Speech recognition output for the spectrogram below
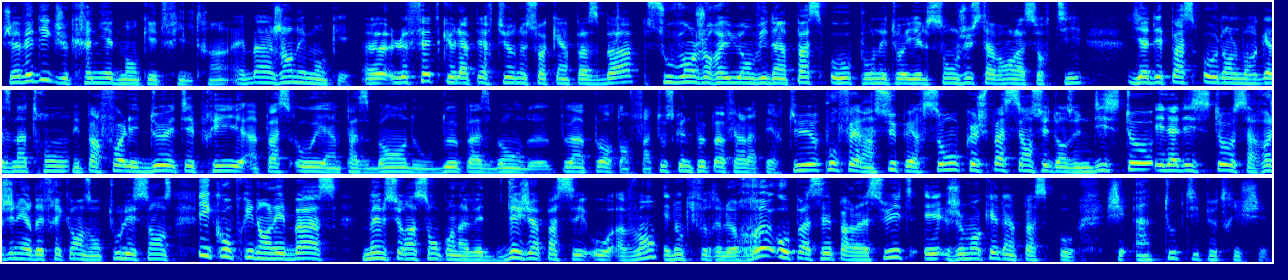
J'avais dit que je craignais de manquer de filtres, hein. eh ben j'en ai manqué. Euh, le fait que l'aperture ne soit qu'un passe bas, souvent j'aurais eu envie d'un passe haut pour nettoyer le son juste avant la sortie. Il y a des passes hauts dans le morgasmatron, mais parfois les deux étaient pris, un passe haut et un passe bande, ou deux passe bandes, peu importe, enfin tout ce que ne peut pas faire l'aperture, pour faire un super son que je passais ensuite dans une disto, et la disto ça régénère des fréquences dans tous les sens, y compris dans les basses, même sur un son qu'on avait déjà passé haut avant, et donc il faudrait le re-haut passer par la suite et je manquais d'un passe haut. J'ai un tout petit peu triché.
